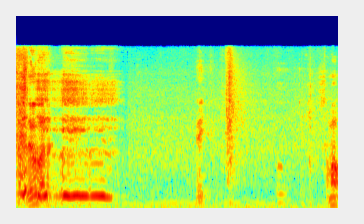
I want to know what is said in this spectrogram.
жакшыбы баары эй шамал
